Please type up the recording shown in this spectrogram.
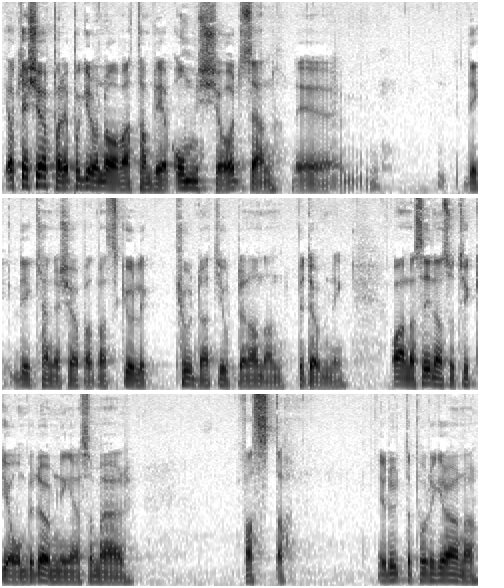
jag kan köpa det på grund av att han blev omkörd sen. Det, det, det kan jag köpa, att man skulle kunnat gjort en annan bedömning. Å andra sidan så tycker jag om bedömningar som är fasta. Är du ute på det gröna,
